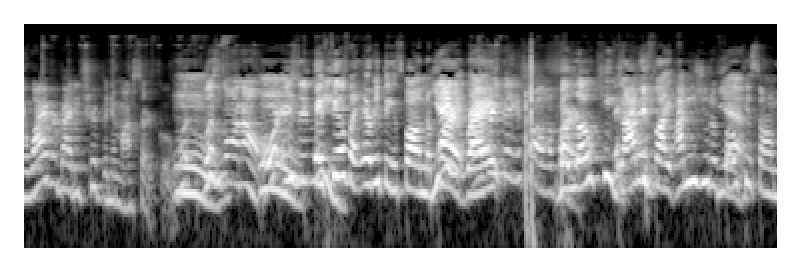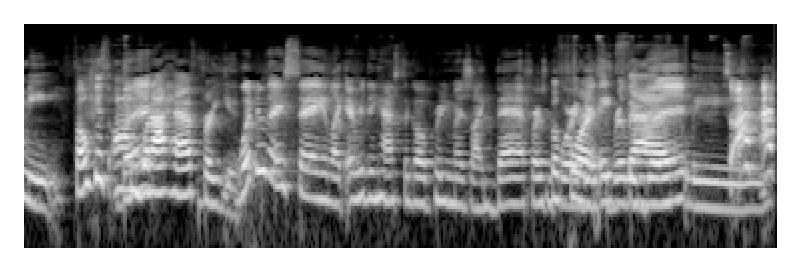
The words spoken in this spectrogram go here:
and why everybody tripping in my circle? What, mm. What's going on? Mm. Or is it me? It feels like everything's falling apart, yeah, right? Everything is falling apart. But low key, God is like, I need you to yeah. focus on me. Focus on but what I have for you. What do they say? Like everything has to go pretty much like bad first before, before it gets exactly. really good. So I, I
